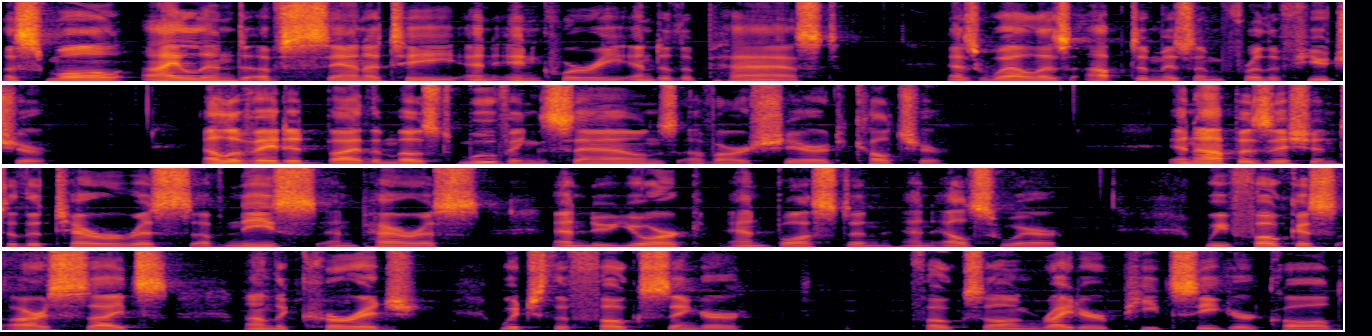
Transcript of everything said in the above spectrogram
a small island of sanity and inquiry into the past, as well as optimism for the future, elevated by the most moving sounds of our shared culture. In opposition to the terrorists of Nice and Paris, and New York and Boston and elsewhere, we focus our sights on the courage which the folk singer, folk song writer Pete Seeger called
